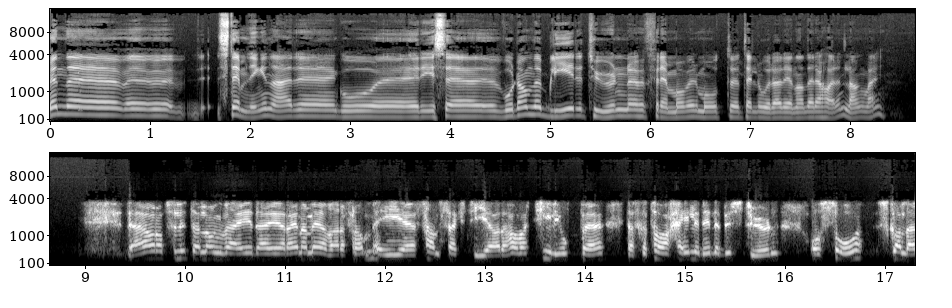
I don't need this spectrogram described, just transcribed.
Men eh, eh, stemningen er eh, god, Riise. Hvordan blir turen fremover mot Telenor Arena? Dere har en lang vei? Det har absolutt en lang vei. De regner med å være framme i eh, fem-seks-tida. Det har vært tidlig oppe. De skal ta hele denne bussturen. Og så skal de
